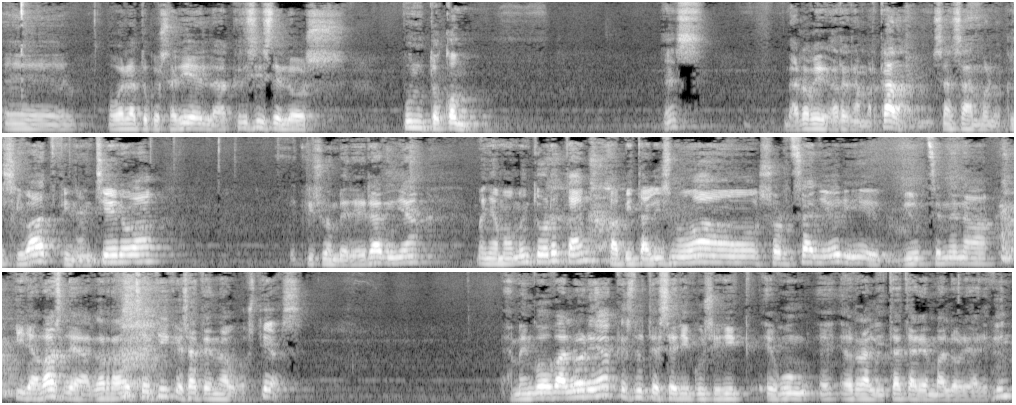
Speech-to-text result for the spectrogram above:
e, ogaratuko zarie, la crisis de los .com. Ez? Laro garren amarkadan. Zan zan, bueno, krisi bat, finantzieroa, ekizuen bere eragina, baina momentu horretan, kapitalismoa sortzaile hori, bihurtzen dena irabazlea, gerra hotzetik, esaten dago, hostiaz hemengo baloreak ez dute zer ikusirik egun errealitatearen balorearekin.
